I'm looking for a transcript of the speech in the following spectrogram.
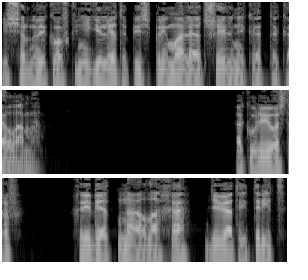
Из черновиков книги «Летопись примали отшельника Токолама». Акулий остров, хребет на Лаха, девятый трит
